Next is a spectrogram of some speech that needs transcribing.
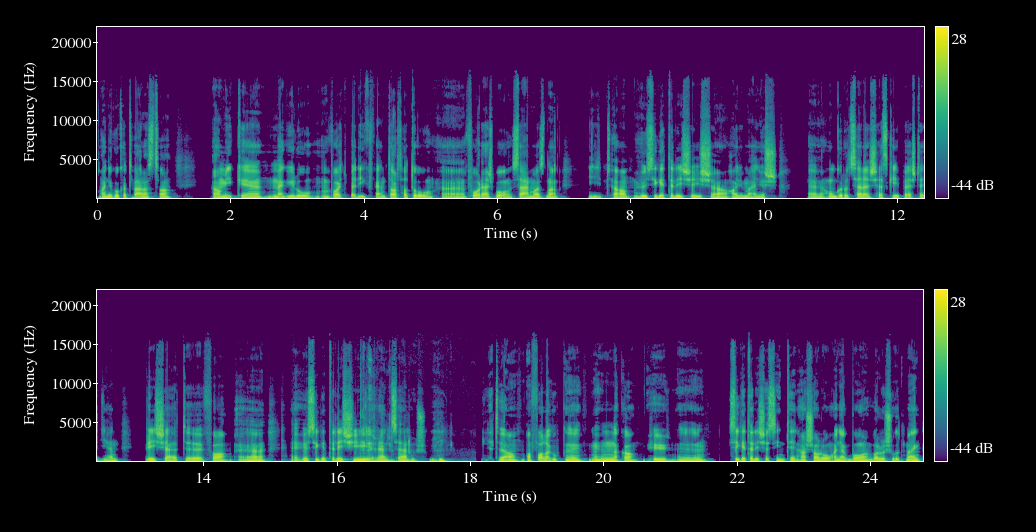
anyagokat választva, amik megülő vagy pedig fenntartható forrásból származnak, így a hőszigetelése is a hagyományos hungarocelleshez képest egy ilyen préselt fa hőszigetelési rendszer, uh-huh. illetve a, a falaknak a hő szigetelése szintén hasonló anyagból valósult meg,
